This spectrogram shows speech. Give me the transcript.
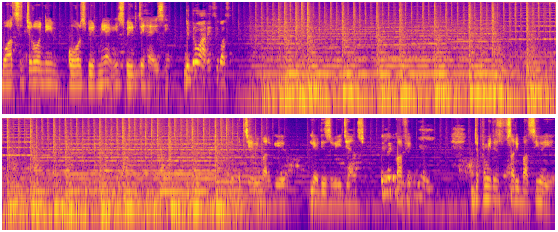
ਬੱਸ ਚਲੋ ਇੰਨੀ ਓਵਰ ਸਪੀਡ ਨਹੀਂ ਹੈਗੀ ਸਪੀਡ ਤੇ ਹੈ ਹੀ ਸੀ। ਕਿੱਧਰੋਂ ਆ ਰਹੀ ਸੀ ਬੱਸ? ਮਰ ਗਏ ਲੇਡੀਜ਼ ਵੀ ਜੈਂਟਸ ਕਾਫੀ। ਜ਼ਖਮੀ ਤੇ ਸਾਰੀ ਬੱਸ ਹੋਈ ਹੈ।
